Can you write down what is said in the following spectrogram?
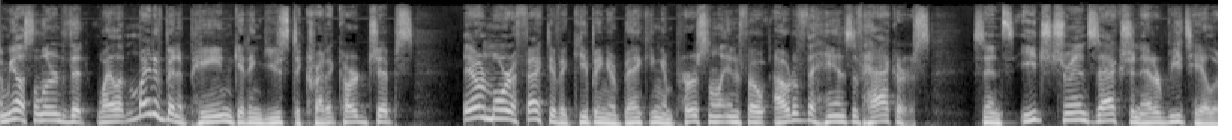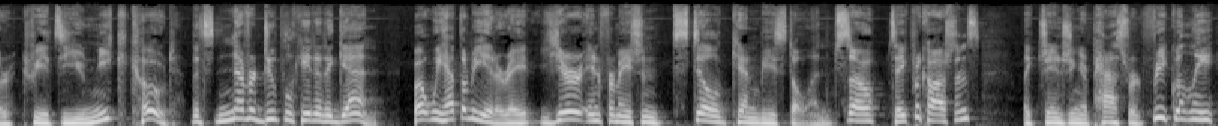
And we also learned that while it might have been a pain getting used to credit card chips, they are more effective at keeping your banking and personal info out of the hands of hackers, since each transaction at a retailer creates a unique code that's never duplicated again. But we have to reiterate your information still can be stolen. So take precautions, like changing your password frequently,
